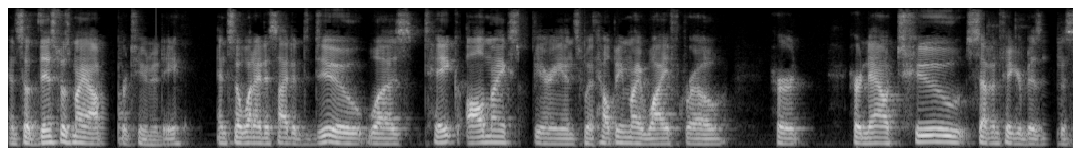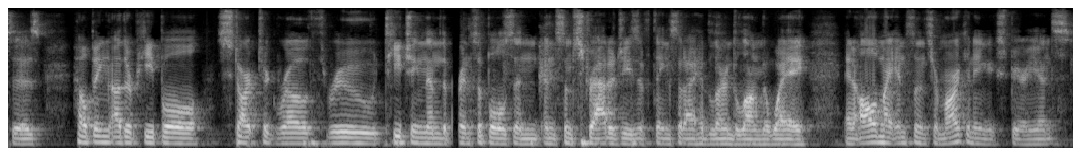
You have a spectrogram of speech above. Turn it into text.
And so this was my opportunity. And so what I decided to do was take all my experience with helping my wife grow her her now two seven-figure businesses helping other people start to grow through teaching them the principles and, and some strategies of things that I had learned along the way and all of my influencer marketing experience.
